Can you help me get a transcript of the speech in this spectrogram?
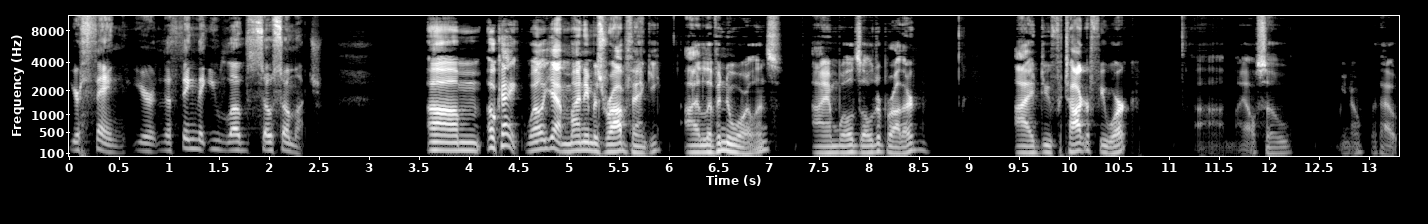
your thing, your the thing that you love so so much. Um, okay. Well, yeah, my name is Rob Fanguy. I live in New Orleans. I am Will's older brother. I do photography work. Also, you know, without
